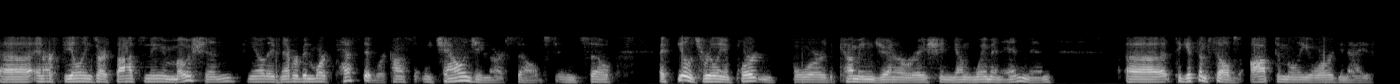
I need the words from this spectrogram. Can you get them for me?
Uh, and our feelings, our thoughts, and emotions, you know, they've never been more tested. We're constantly challenging ourselves, and so I feel it's really important for the coming generation, young women and men, uh, to get themselves optimally organized,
